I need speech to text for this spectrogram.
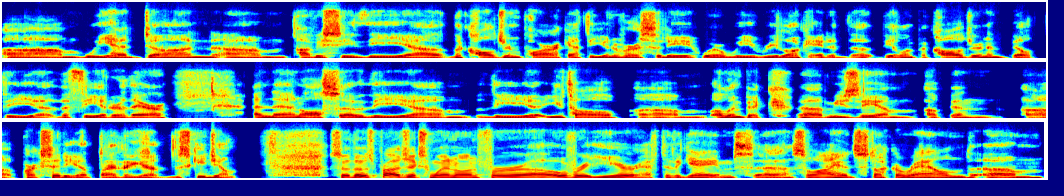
Um, we had done um, obviously the uh, the Cauldron Park at the university where we relocated the the Olympic Cauldron and built the uh, the theater there, and then also the um, the Utah um, Olympic uh, Museum up in uh, Park City, up by the the ski jump. So those projects went on for uh, over a year after the games. Uh, so I had stuck around um,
